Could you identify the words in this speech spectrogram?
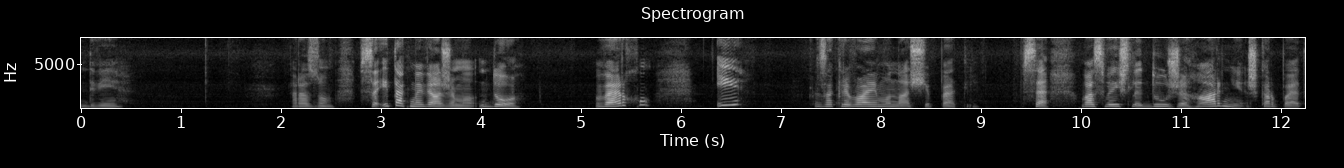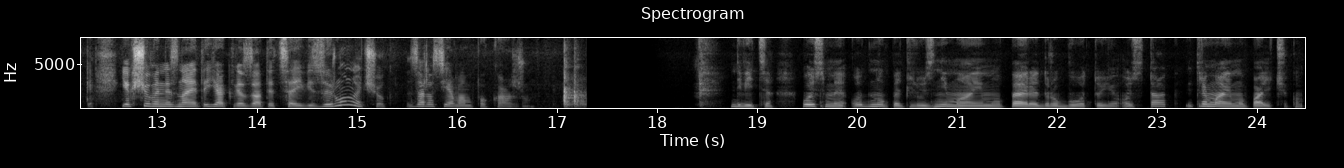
дві разом. Все. І так ми в'яжемо до верху і закриваємо наші петлі. Все, у вас вийшли дуже гарні шкарпетки. Якщо ви не знаєте, як в'язати цей візеруночок, зараз я вам покажу. Дивіться, ось ми одну петлю знімаємо перед роботою, ось так, і тримаємо пальчиком,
